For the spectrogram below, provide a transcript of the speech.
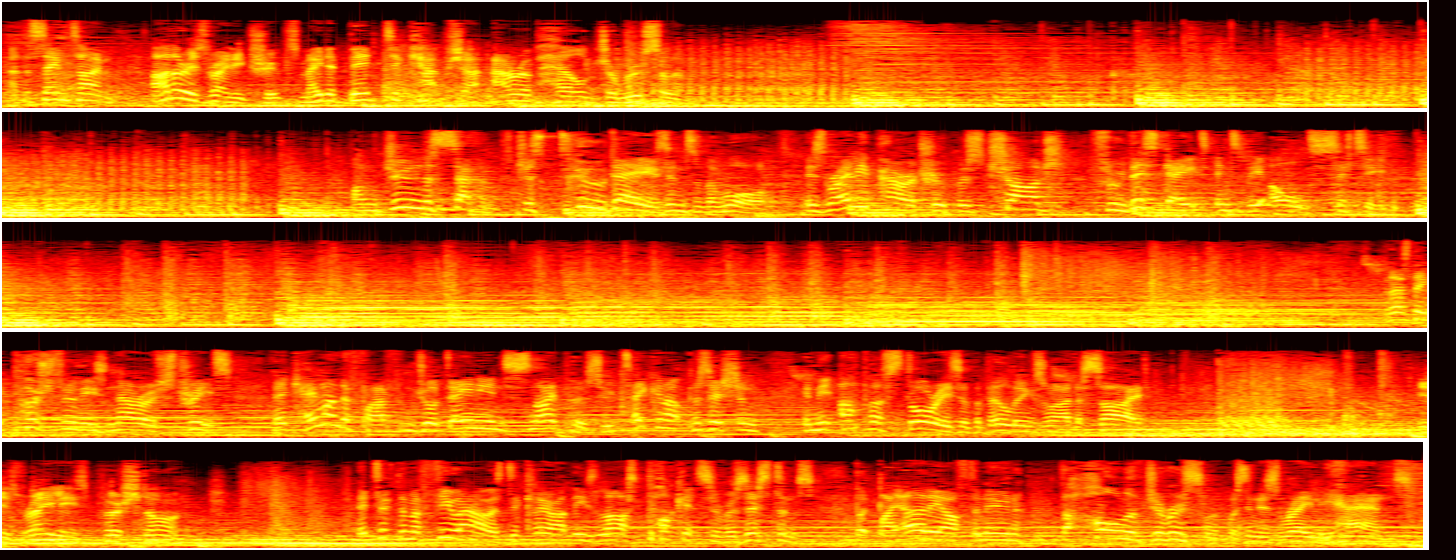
At the same time, other Israeli troops made a bid to capture Arab held Jerusalem. On June the 7th, just two days into the war, Israeli paratroopers charged through this gate into the old city. As they pushed through these narrow streets, they came under fire from Jordanian snipers who'd taken up position in the upper stories of the buildings on either side. The Israelis pushed on. It took them a few hours to clear out these last pockets of resistance, but by early afternoon, the whole of Jerusalem was in Israeli hands.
